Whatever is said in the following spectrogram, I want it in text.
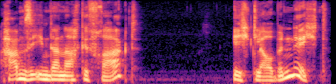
Haben sie ihn danach gefragt? Ich glaube nicht.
